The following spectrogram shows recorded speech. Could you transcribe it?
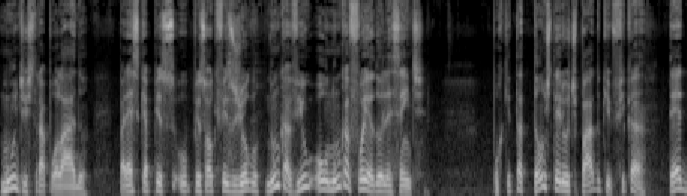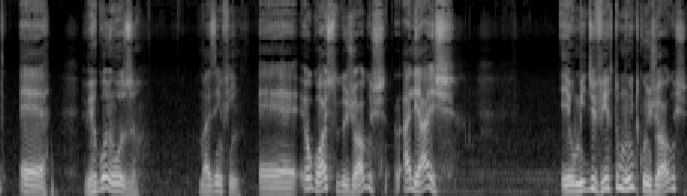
muito extrapolado. Parece que o pessoal que fez o jogo nunca viu ou nunca foi adolescente. Porque tá tão estereotipado que fica até é, vergonhoso. Mas enfim. É, eu gosto dos jogos. Aliás, eu me divirto muito com os jogos.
